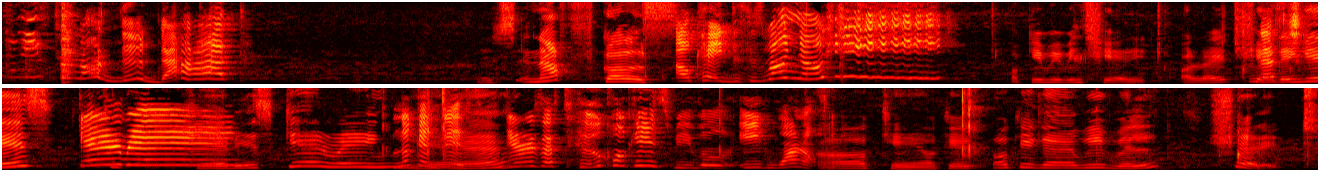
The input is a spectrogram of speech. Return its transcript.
please do not do that. It's enough, girls. Okay, this is mine now. Okay, we will share it. All right. Sharing is Caring. share is caring. Look at this. Yeah. There is a two cookies. We will eat one of them. Okay, okay, okay, guys. We will share it.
